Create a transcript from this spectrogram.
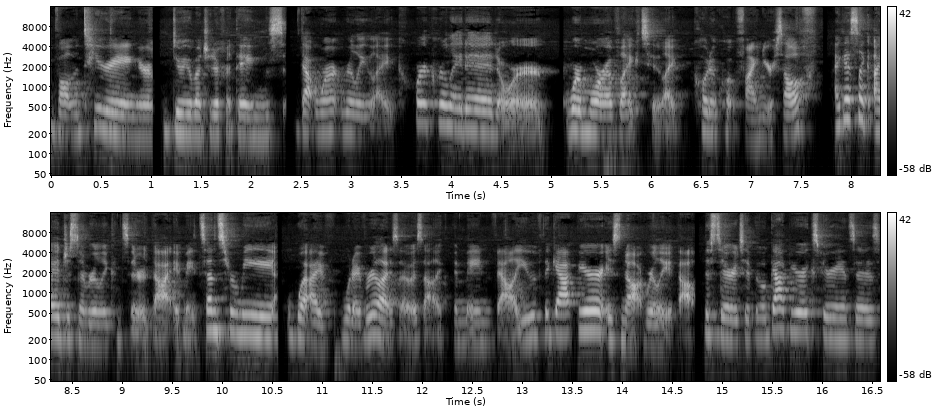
volunteering or doing a bunch of different things that weren't really like work related or were more of like to like quote unquote find yourself. I guess like I had just never really considered that. It made sense for me. What I've what I've realized though is that like the main value of the gap year is not really about the stereotypical gap year experiences,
